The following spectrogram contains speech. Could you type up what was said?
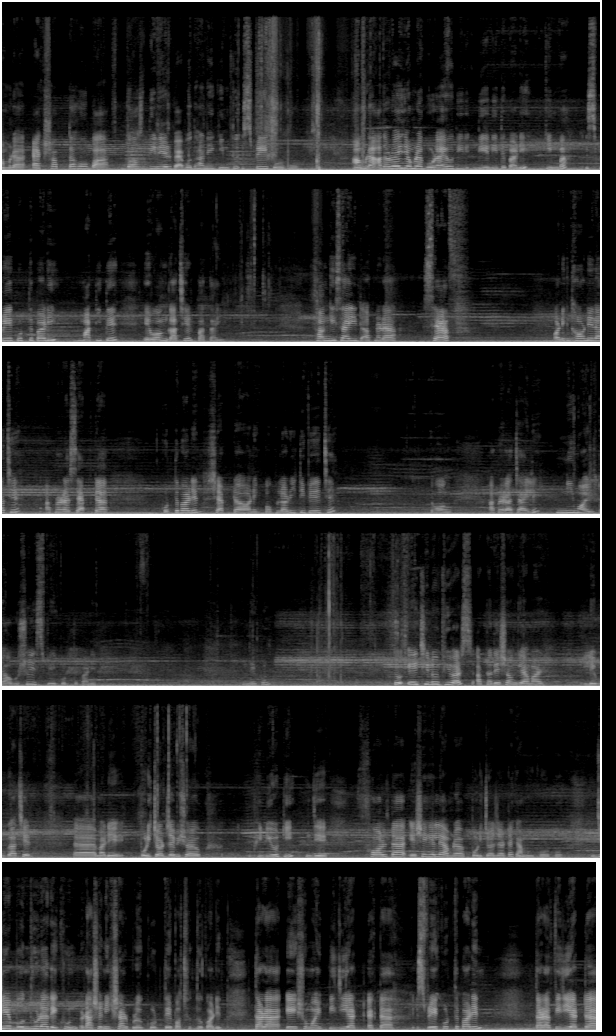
আমরা এক সপ্তাহ বা দশ দিনের ব্যবধানে কিন্তু স্প্রে করব। আমরা আদারওয়াইজ আমরা গোড়ায়ও দিয়ে দিতে পারি কিংবা স্প্রে করতে পারি মাটিতে এবং গাছের পাতায় ফাঙ্গিসাইড আপনারা স্যাফ অনেক ধরনের আছে, আপনারা স্যাপটা করতে পারেন। স্যাপটা অনেক পপুলারিটি পেয়েছে। এবং আপনারা চাইলে নিম অয়েলটা অবশ্যই স্প্রে করতে পারেন। দেখুন। তো এই ছিল ভিউয়ার্স আপনাদের সঙ্গে আমার লেবু গাছের মানে পরিচর্যা বিষয়ক ভিডিওটি, যে ফলটা এসে গেলে আমরা পরিচর্যাটা কেমন করব। যে বন্ধুরা দেখুন রাসায়নিক সার প্রয়োগ করতে পছন্দ করেন, তারা এই সময় পিজিআর একটা স্প্রে করতে পারেন। তারা পিজিআরটা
